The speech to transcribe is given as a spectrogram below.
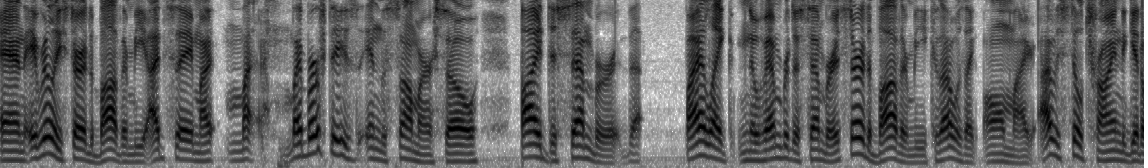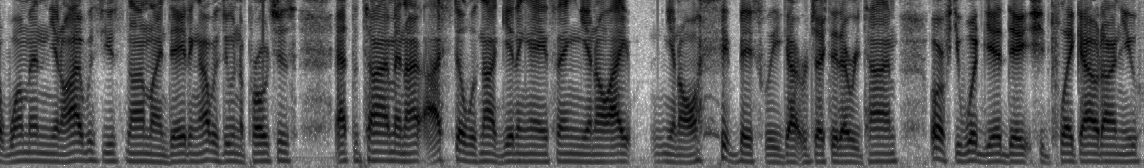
and it really started to bother me. I'd say my, my, my birthday's in the summer, so by December, that by like November, December, it started to bother me because I was like, oh my, I was still trying to get a woman. You know, I was using online dating. I was doing approaches at the time and I, I still was not getting anything. You know, I, you know, basically got rejected every time. Or if you would get a date, she'd flake out on you.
